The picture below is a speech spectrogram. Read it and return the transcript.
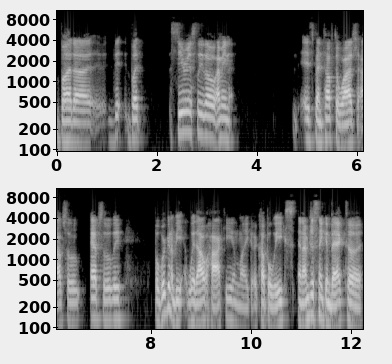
but uh, th- but seriously though, I mean, it's been tough to watch. Absolutely, absolutely. But we're gonna be without hockey in like a couple weeks, and I'm just thinking back to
